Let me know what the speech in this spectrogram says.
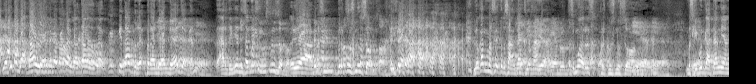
ya kita nggak tahu Iya, ya, kita nggak tahu, kita nggak kita tahu. nggak tahu. Kita ber- berandai-andai Iya, aja iya, kan. iya. Artinya di Kita sini masih husnuzon loh. Iya, masih berkusnuzon. koruptor. Iya. Lo kan masih tersangka Iya, Iya. iya, belum Semua harus terdakwa. berkusnuzon Iya, ya kan. iya. Meskipun Iya. kadang yang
